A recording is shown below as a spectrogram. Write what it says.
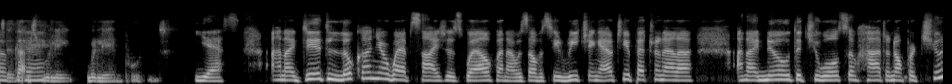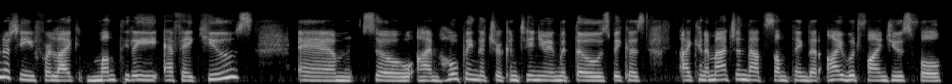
So okay. that's really, really important. Yes. And I did look on your website as well when I was obviously reaching out to you, Petronella. And I know that you also had an opportunity for like monthly FAQs. Um, so I'm hoping that you're continuing with those because I can imagine that's something that I would find useful.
